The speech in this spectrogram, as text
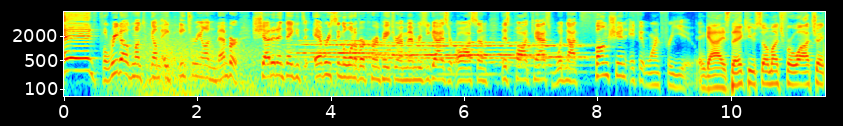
And $3 a month to become a Patreon member. Shout out and thank you to every single one of our current Patreon members. You guys are awesome. This podcast would not function if it weren't for you. And, guys, thank you so much for watching.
